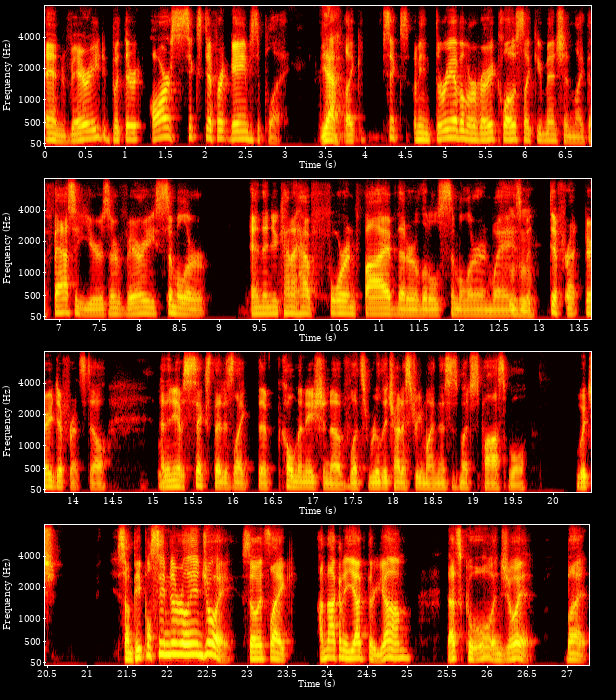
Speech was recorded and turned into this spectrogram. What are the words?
and varied but there are six different games to play. Yeah. Like six i mean three of them are very close like you mentioned like the FASA years are very similar. And then you kind of have four and five that are a little similar in ways mm-hmm. but different very different still and then you have six that is like the culmination of let's really try to streamline this as much as possible which some people seem to really enjoy. So it's like i'm not going to yuck their yum. That's cool. Enjoy it. But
